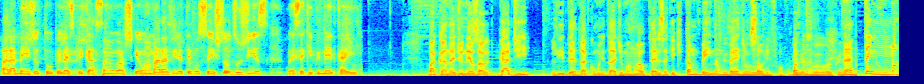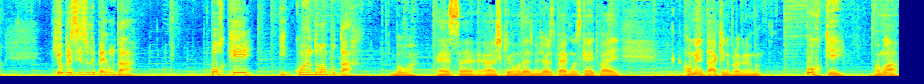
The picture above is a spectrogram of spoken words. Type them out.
Parabéns, doutor, pela explicação. Eu acho que é uma maravilha ter vocês todos os dias com essa equipe médica aí. Bacana, Edneuza Gadi, líder da comunidade Manuel Teles aqui, que também não Coisa perde um boa, Saúde em Foco. coisa Bacana. boa, coisa né? Tem uma que eu preciso lhe perguntar. Por que e quando amputar? Boa. Essa acho que é uma das melhores perguntas que a gente vai comentar aqui no programa. Por quê? Vamos lá.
